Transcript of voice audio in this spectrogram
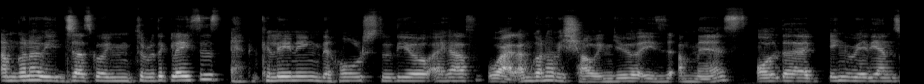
I'm gonna be just going through the glazes and cleaning the whole studio I have. Well, I'm gonna be showing you is a mess. All the ingredients ingredients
